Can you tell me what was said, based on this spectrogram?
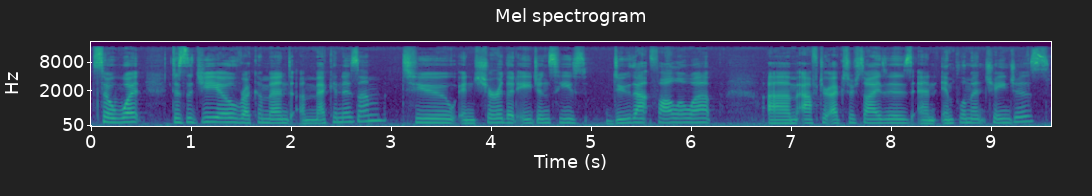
So, what does the GAO recommend a mechanism to ensure that agencies do that follow up um, after exercises and implement changes?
